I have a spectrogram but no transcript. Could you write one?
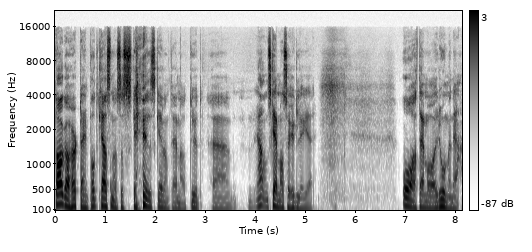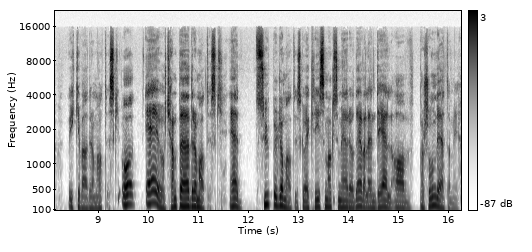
Dag har hørt den podkasten, og så skrev, skrev, han til meg at dude uh, Ja, han skrev masse hyggelige greier. Og at jeg må roe meg ned og ikke være dramatisk. Og jeg er jo kjempedramatisk. Jeg er superdramatisk og jeg krisemaksimerer, og det er vel en del av personligheten min.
